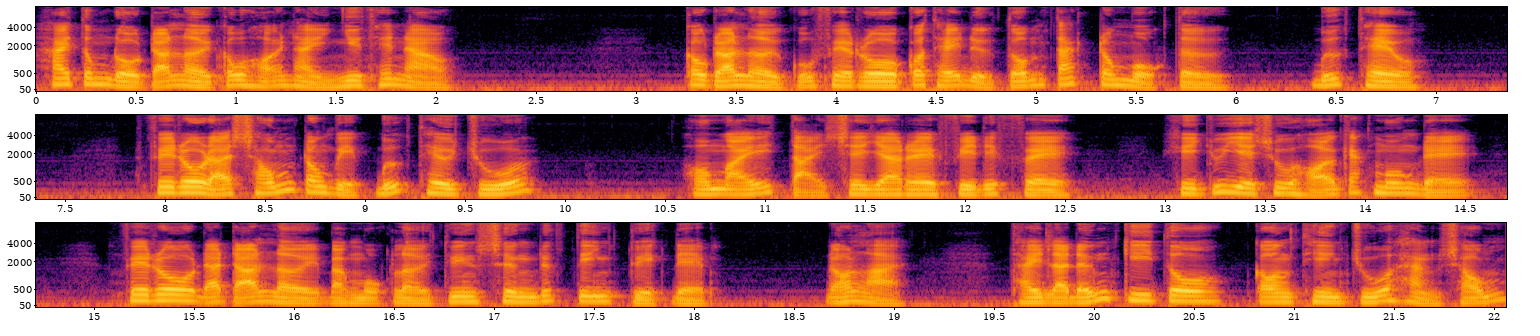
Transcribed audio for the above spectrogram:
hai tông đồ trả lời câu hỏi này như thế nào. Câu trả lời của Phêrô có thể được tóm tắt trong một từ, bước theo. Phêrô đã sống trong việc bước theo Chúa. Hôm ấy tại Caesarea Philippe, khi Chúa Giêsu hỏi các môn đệ, Phêrô đã trả lời bằng một lời tuyên xưng đức tin tuyệt đẹp. Đó là, Thầy là Đấng Kitô, con Thiên Chúa hàng sống.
